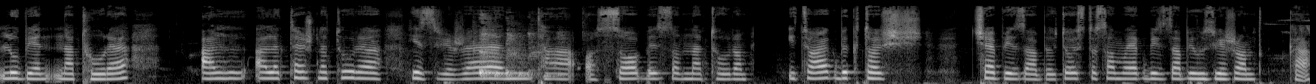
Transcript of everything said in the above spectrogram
lubię naturę, ale, ale też natura jest zwierzęta, osoby są naturą i to jakby ktoś ciebie zabił, to jest to samo jakbyś zabił zwierzątka.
